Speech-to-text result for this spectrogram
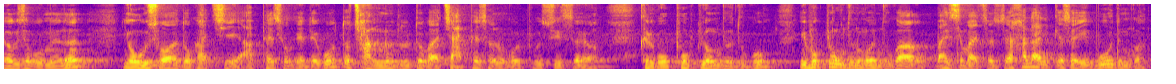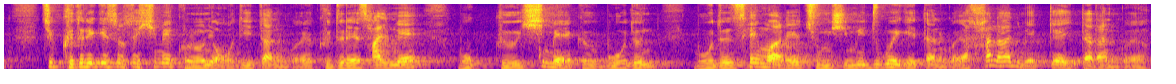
여기서 보면은 여호수아도 같이 앞에 서게 되고 또 장로들도 같이 앞에 서는 걸 볼 수 있어요. 그리고 복병도 두고 이 복병 두는 건 누가 말씀하셨어요? 하나님께서 이 모든 것. 즉 그들에게 있어서 힘의 근원이 어디 있다는 거예요? 그들의 삶의 목, 그 힘의 그 모든 모든 생활의 중심이 누구에게 있다는 거예요? 하나님에게 있다라는 거예요.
